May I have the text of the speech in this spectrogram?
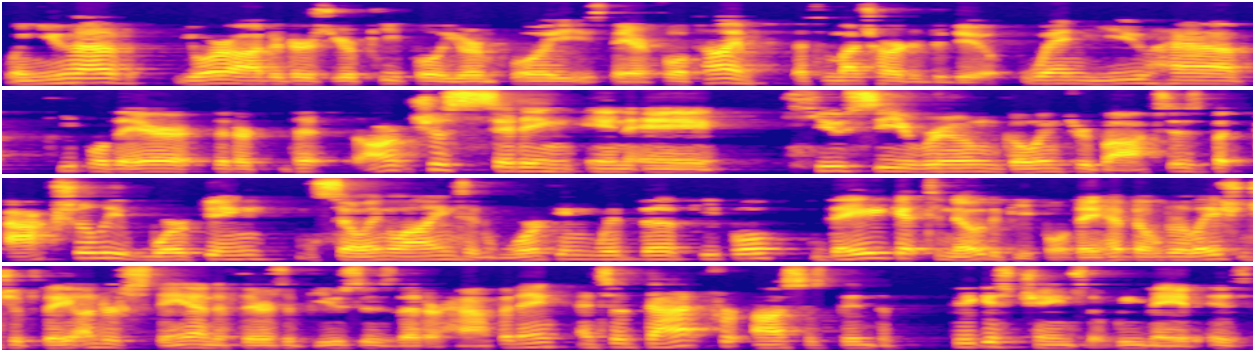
When you have your auditors, your people, your employees there full time, that's much harder to do. When you have people there that are, that aren't just sitting in a QC room going through boxes, but actually working sewing lines and working with the people, they get to know the people. They have built relationships. They understand if there's abuses that are happening. And so that for us has been the biggest change that we made is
